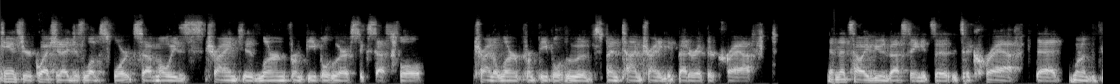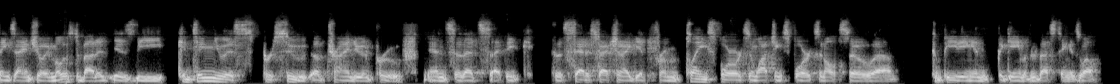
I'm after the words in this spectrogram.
to answer your question, I just love sports. So I'm always trying to learn from people who are successful, trying to learn from people who have spent time trying to get better at their craft. And that's how I view investing. It's a it's a craft that one of the things I enjoy most about it is the continuous pursuit of trying to improve. And so that's I think the satisfaction I get from playing sports and watching sports, and also uh, competing in the game of investing as well.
